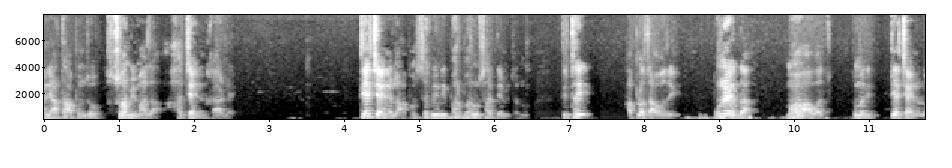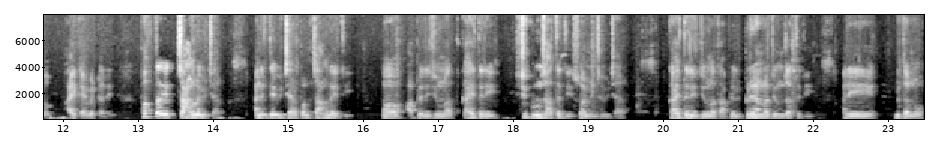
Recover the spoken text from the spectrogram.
आणि आता आपण जो स्वामी माझा हा चॅनल काढलाय. त्या चॅनलला आपण सगळ्यांनी भरभरून साथ द्या मित्रांनो. तिथे आपलाच आवाज आहे. पुन्हा एकदा महा आवाज तुम्हाला त्या चॅनलवर ऐका भेटणार आहे. फक्त एक चांगलं विचार. आणि ते विचार पण चांगले येते आपल्याला जीवनात काहीतरी शिकून जातं ती स्वामींचा विचार. काहीतरी जीवनात आपल्याला प्रेरणा देऊन जातं ती. आणि मित्रांनो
